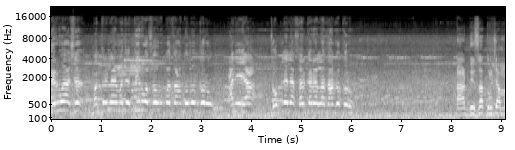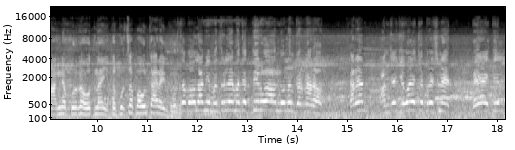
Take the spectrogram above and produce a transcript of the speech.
तीर्व असे मंत्रालयामध्ये तीव्र स्वरूपाचं आंदोलन करू आणि या झोपलेल्या सरकाराला जागं करू. आठ दिवसात तुमच्या मागण्या पूर्ण होत नाही तर पुढचं पाऊल काय राहील पुढचं पाऊल आम्ही मंत्रालयामध्ये तीव्र आंदोलन करणार आहोत. कारण आमचे जिव्हाळ्याचे प्रश्न आहेत गया येथील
